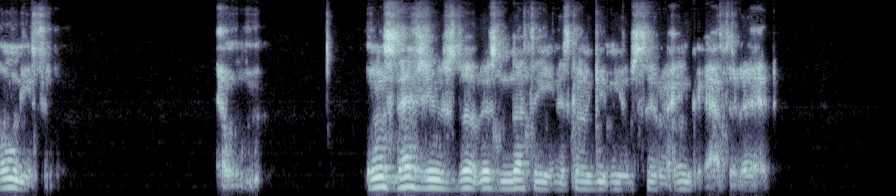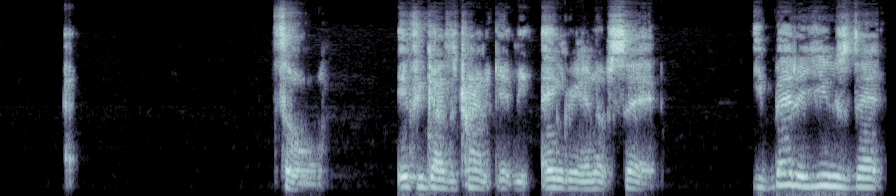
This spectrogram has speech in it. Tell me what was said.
only thing. And once that's used up, there's nothing that's going to get me upset or angry after that. So, if you guys are trying to get me angry and upset, you better use that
